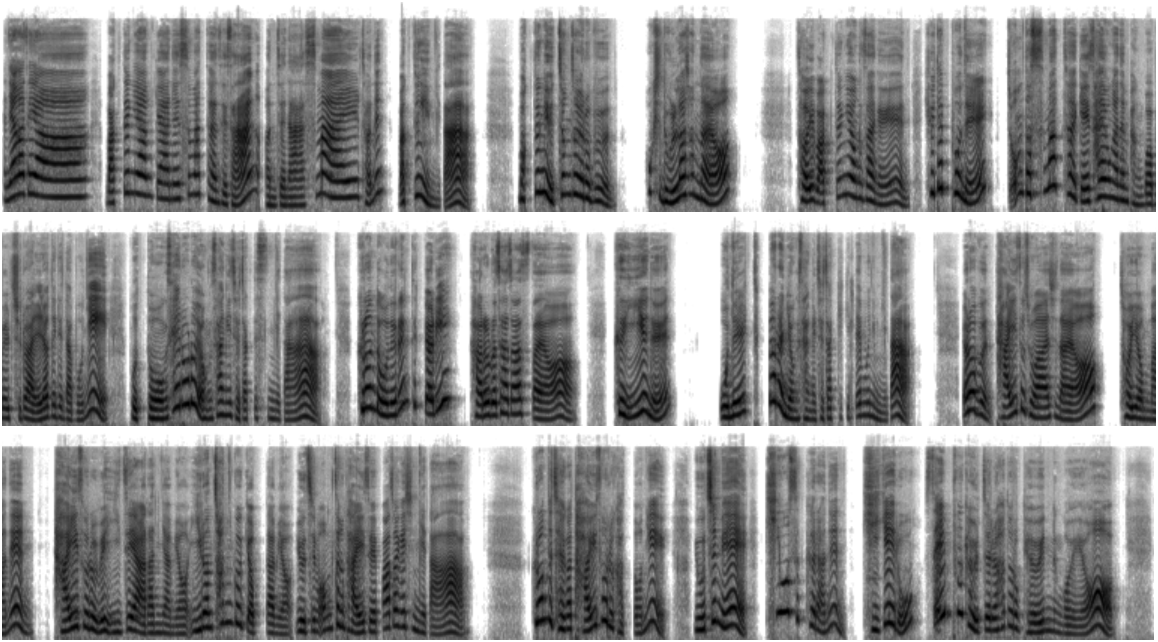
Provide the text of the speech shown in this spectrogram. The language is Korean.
안녕하세요. 막둥이와 함께하는 스마트한 세상, 언제나 스마일. 저는 막둥이입니다. 막둥이 애청자 여러분, 혹시 놀라셨나요? 저희 막둥이 영상은 휴대폰을 좀 더 스마트하게 사용하는 방법을 주로 알려드리다 보니 보통 세로로 영상이 제작됐습니다. 그런데 오늘은 특별히 가로로 찾아왔어요. 그 이유는 오늘 특별한 영상을 제작했기 때문입니다. 여러분, 다이소 좋아하시나요? 저희 엄마는 다이소를 왜 이제야 알았냐며, 이런 천국이 없다며, 요즘 엄청 다이소에 빠져 계십니다. 그런데 제가 다이소를 갔더니 요즘에 키오스크라는 기계로 셀프 결제를 하도록 되어 있는 거예요.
